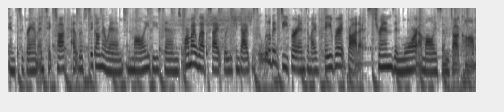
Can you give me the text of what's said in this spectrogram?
Instagram, and TikTok at Lipstick on the Rim and Molly B. Sims, or my website where you can dive just a little bit deeper into my favorite products, trends, and more at mollysims.com.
